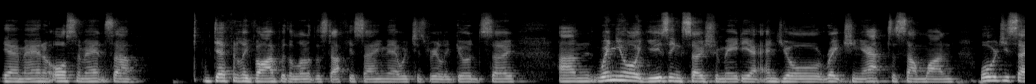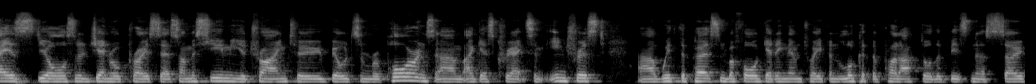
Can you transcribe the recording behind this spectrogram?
Yeah, man, awesome answer. Definitely vibe with a lot of the stuff you're saying there, which is really good. So, um, when you're using social media and you're reaching out to someone, what would you say is your sort of general process? I'm assuming you're trying to build some rapport and, um, I guess, create some interest. Uh, with the person before getting them to even look at the product or the business. So,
